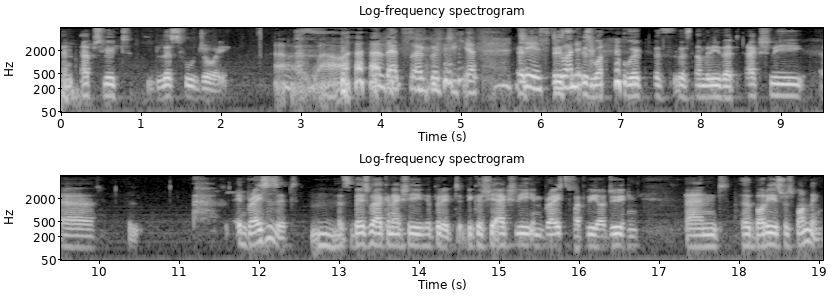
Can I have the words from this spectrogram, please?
An absolute blissful joy. Oh wow, that's so good to hear. Jess, do you want to? It's wonderful to work with, with somebody that actually uh, embraces it. Mm. That's the best way I can actually put it, because she actually embraced what we are doing, and her body is responding.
